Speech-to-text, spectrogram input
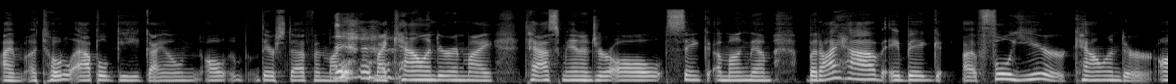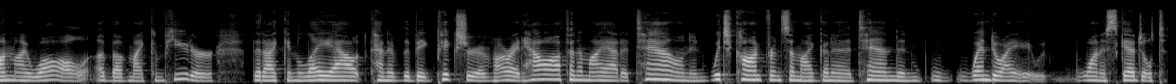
I'm a total Apple geek. I own all their stuff, and my my calendar and my task manager all sync among them. But I have a big a full year calendar on my wall above my computer that I can lay out kind of the big picture of all right, how often am I out of town, and which conference am I going to attend, and when do I want to schedule t-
